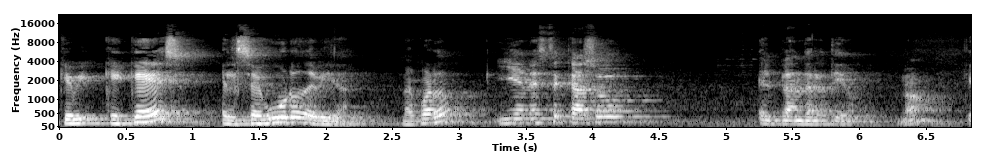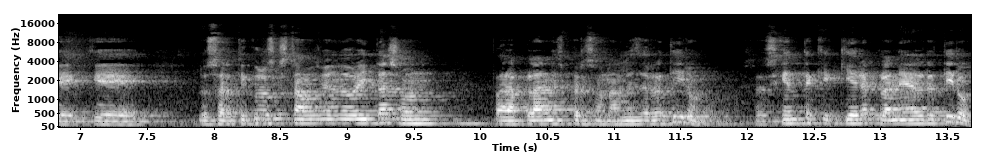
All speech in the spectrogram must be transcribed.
que, que, es el seguro de vida, ¿de acuerdo? Y en este caso, el plan de retiro, ¿no? Que, que los artículos que estamos viendo ahorita son para planes personales de retiro, es gente que quiere planear el retiro.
